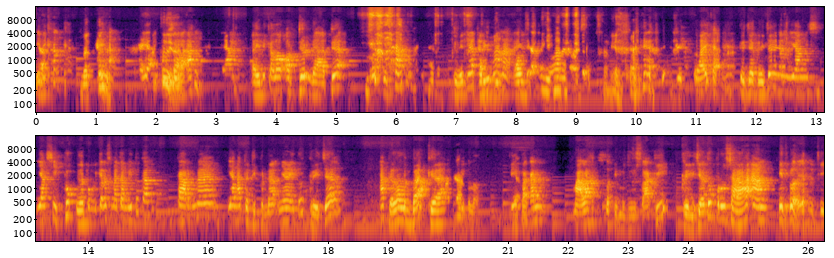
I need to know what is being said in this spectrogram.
Ini ya, kan betul. kayak perusahaan yang nah ini kalau order nggak ada, terus kita duitnya dari mana? Nah, gimana? Lah ya, gereja-gereja yang yang yang sibuk dengan pemikiran semacam itu kan karena yang ada di benaknya itu gereja adalah lembaga ya. gitu loh. Ini ya. bahkan malah lebih menjurus lagi gereja itu perusahaan. Itu loh ya jadi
